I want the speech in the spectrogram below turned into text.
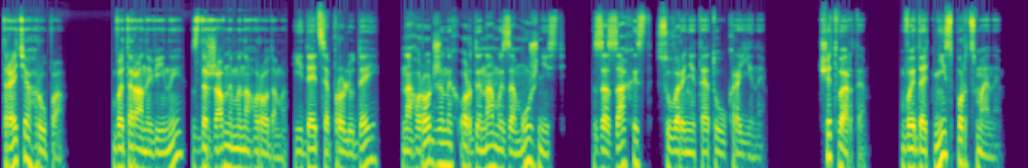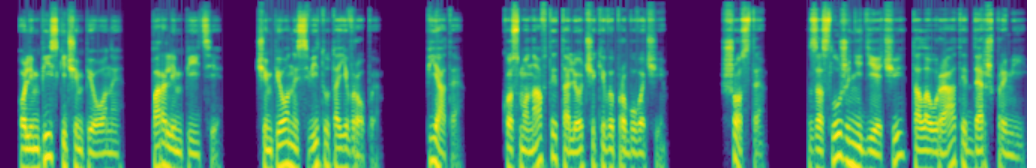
Третя група ветерани війни з державними нагородами. Йдеться про людей, нагороджених орденами за мужність, за захист суверенітету України. Четверте. Видатні спортсмени, олімпійські чемпіони, паралімпійці, чемпіони світу та Європи. П'яте. Космонавти та льотчики-випробувачі. Шосте. Заслужені діячі та лауреати держпремій.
